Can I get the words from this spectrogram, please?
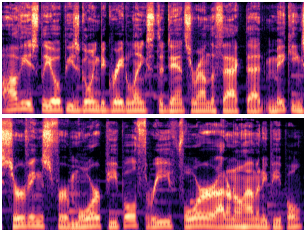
Obviously, OP's going to great lengths to dance around the fact that making servings for more people, three, four, I don't know how many people,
